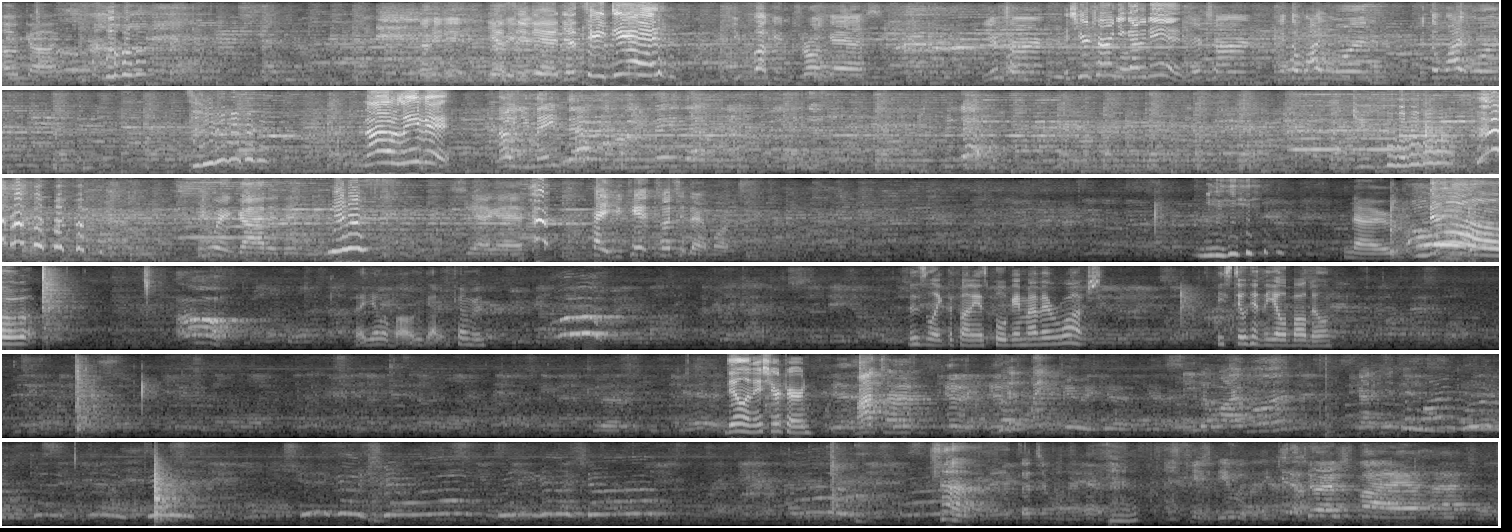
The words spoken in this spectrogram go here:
Oh God. No, he didn't. No, yes, he didn't. did. Yes, he did. You fucking drunk ass. Your turn. It's your turn. You got it in. Your turn. Hit the white one. Hit the white one. no, leave it. No, you made that one. You made got it, didn't he? yes. Jackass. Hey, you can't touch it that much. no. Oh. No. Oh. That yellow ball's got it coming. This is like the funniest pool game I've ever watched. He's still hitting the yellow ball, Dylan. Dylan, it's your turn. My turn. Good. Wait. See the white one? You gotta hit the white one. Touching my ass. Can't deal with it. Get up. Touch my uh,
